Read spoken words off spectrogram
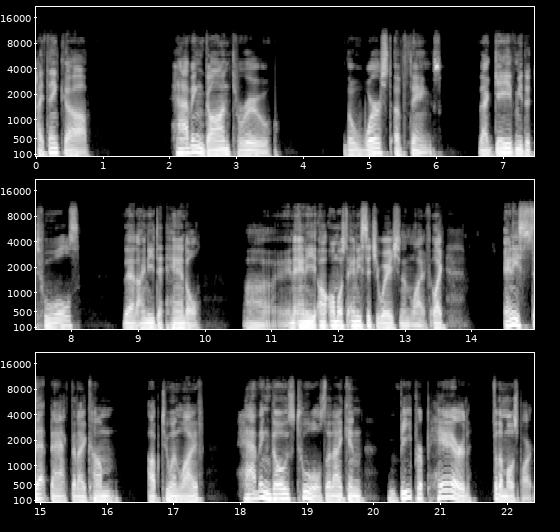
I think uh, having gone through the worst of things that gave me the tools that I need to handle uh, in any almost any situation in life, like any setback that I come up to in life, having those tools that I can be prepared for the most part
